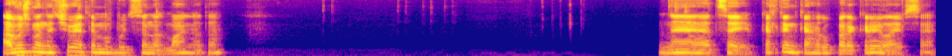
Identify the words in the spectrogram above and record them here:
А ви ж мене чуєте, мабуть, все нормально, так? Не цей. Картинка гру перекрила і все.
